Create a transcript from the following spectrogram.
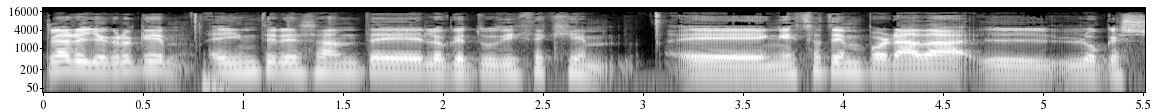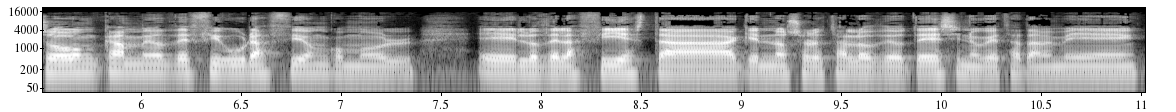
Claro, yo creo que es interesante lo que tú dices, que eh, en esta temporada lo que son cameos de figuración, como eh, los de la fiesta, que no solo están los de OT, sino que está también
